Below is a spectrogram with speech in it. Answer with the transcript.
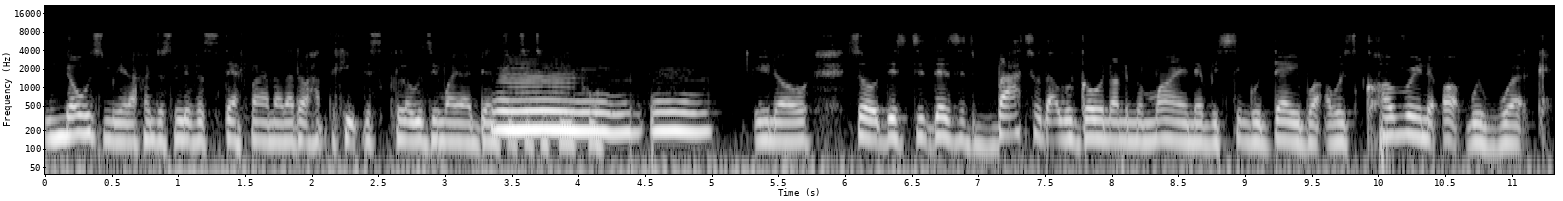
knows me, and I can just live as Stefan, and I don't have to keep disclosing my identity mm, to people. Mm you know so this there's this battle that was going on in my mind every single day but i was covering it up with work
